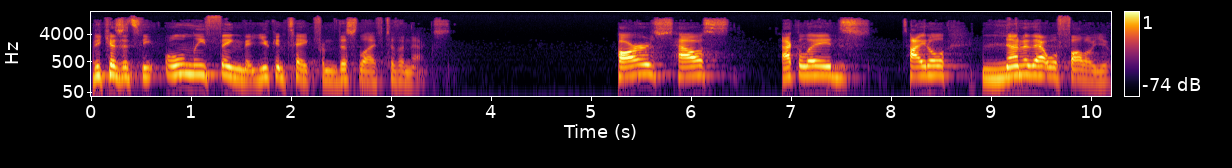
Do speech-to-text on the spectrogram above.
Because it's the only thing that you can take from this life to the next. Cars, house, accolades, title, none of that will follow you.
